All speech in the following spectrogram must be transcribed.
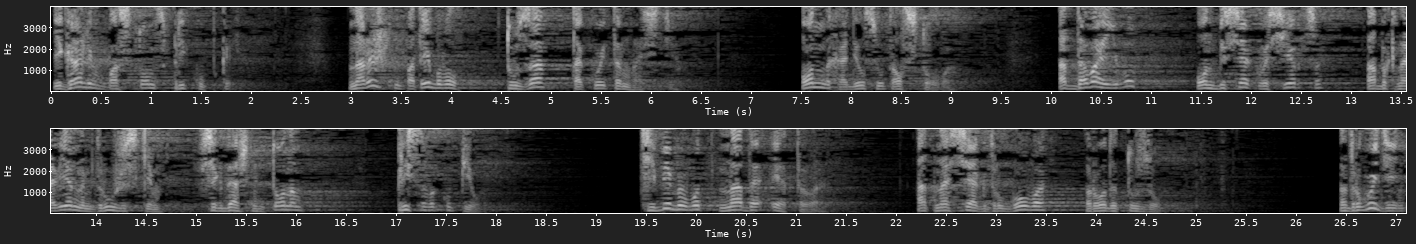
Играли в бастон с прикупкой. Нарышкин потребовал туза такой-то масти. Он находился у Толстого. Отдавая его, он без всякого сердца, обыкновенным, дружеским, всегдашним тоном присовокупил. Тебе бы вот надо этого, относя к другого рода тузу. На другой день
